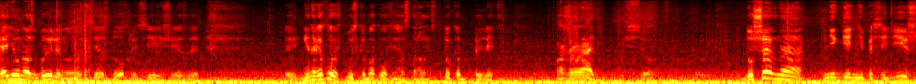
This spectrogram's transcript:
И они у нас были, но все сдохли, все исчезли. Ни на какой вкус кабаков не осталось, только, блядь, пожрать все. Душевно нигде не посидишь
